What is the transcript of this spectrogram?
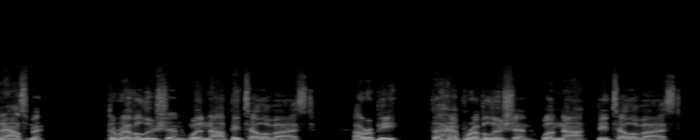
Announcement The revolution will not be televised. I repeat, the hemp revolution will not be televised.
